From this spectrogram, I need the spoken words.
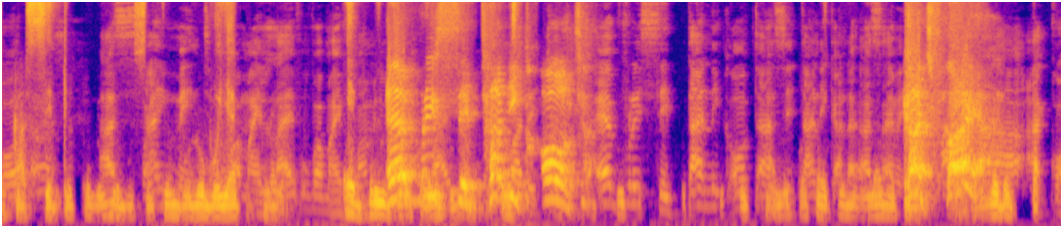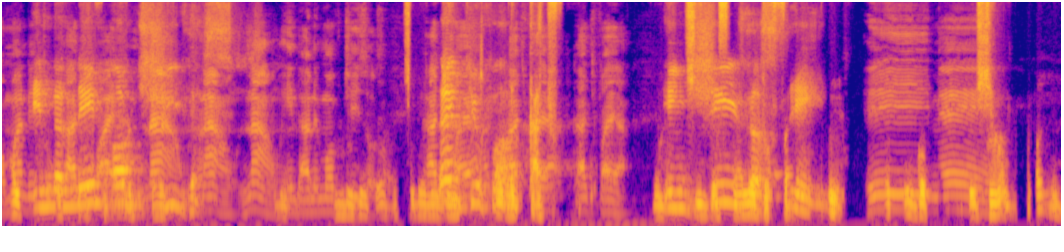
altars, sete kele bobo sete assignment over my life, over my Every family, over evil my Every satanic over the church of altar. Every satanic altar satanic altar satanic in my life, assignment. catch fire let it I command it in the name of now, now, Jesus. now, in the name of Jesus. It Thank you, catch Father. catch fire, catch fire. In Jesus, let it Jesus' fire. name. Amen. of God in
